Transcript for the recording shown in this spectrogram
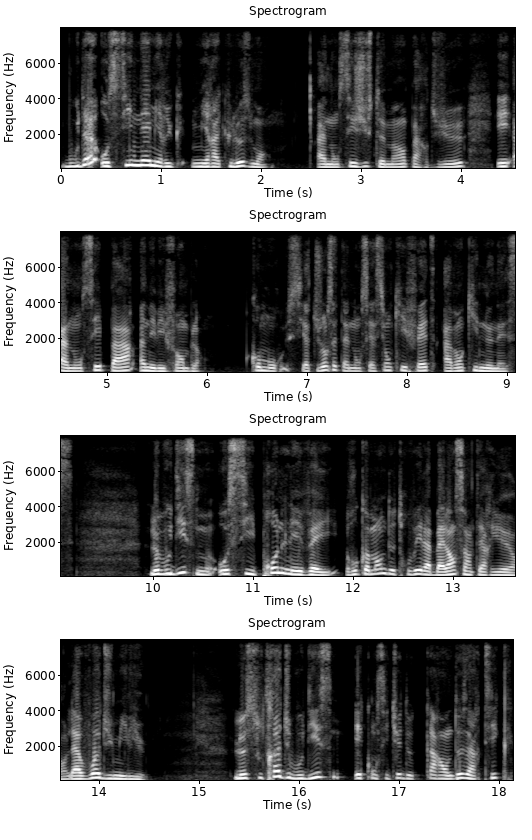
Bouddha aussi naît miraculeusement annoncé justement par Dieu et annoncé par un éléphant blanc, comme au russe. Il y a toujours cette annonciation qui est faite avant qu'il ne naisse. Le bouddhisme aussi prône l'éveil, recommande de trouver la balance intérieure, la voie du milieu. Le sutra du bouddhisme est constitué de 42 articles,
